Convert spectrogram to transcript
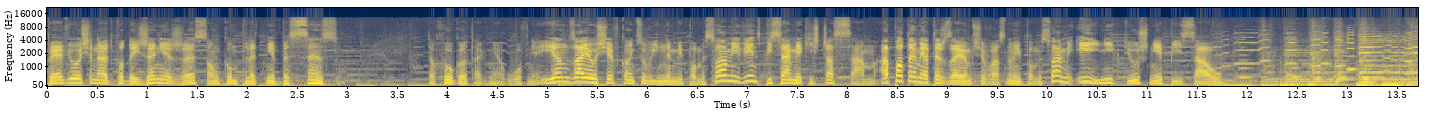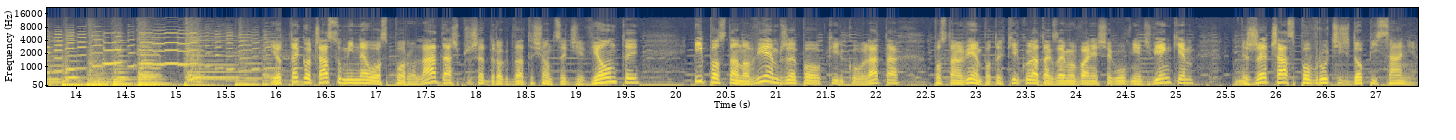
Pojawiło się nawet podejrzenie, że są kompletnie bez sensu. To Hugo tak miał głównie. I on zajął się w końcu innymi pomysłami, więc pisałem jakiś czas sam. A potem ja też zająłem się własnymi pomysłami i nikt już nie pisał. I od tego czasu minęło sporo lat, aż przyszedł rok 2009 i postanowiłem, że po kilku latach, postanowiłem po tych kilku latach zajmowania się głównie dźwiękiem, że czas powrócić do pisania.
